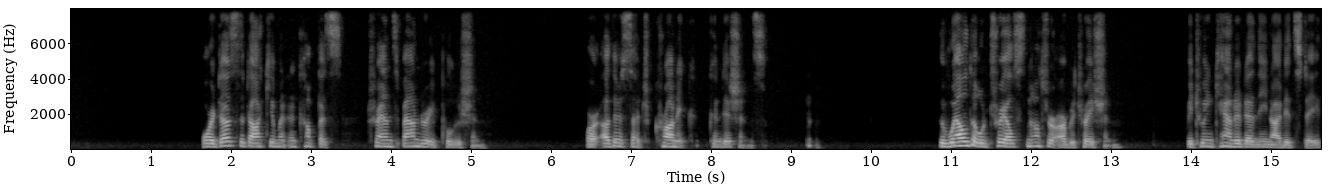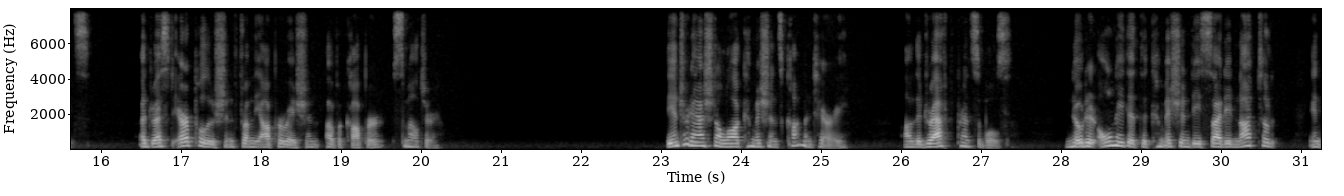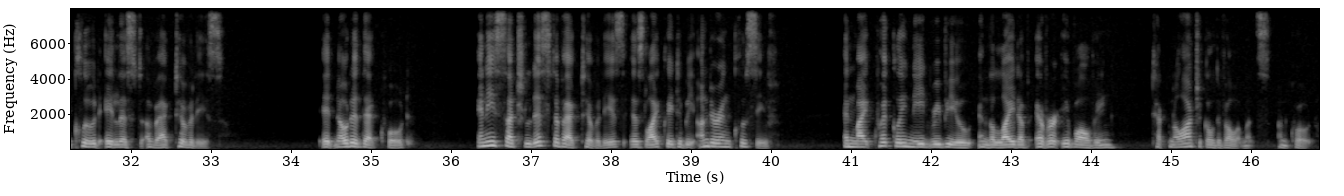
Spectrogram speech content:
Or does the document encompass transboundary pollution or other such chronic conditions? The known trail smelter arbitration between Canada and the United States addressed air pollution from the operation of a copper smelter. The International Law Commission's commentary on the draft principles noted only that the Commission decided not to include a list of activities. It noted that, quote, any such list of activities is likely to be under inclusive and might quickly need review in the light of ever evolving technological developments. Unquote.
